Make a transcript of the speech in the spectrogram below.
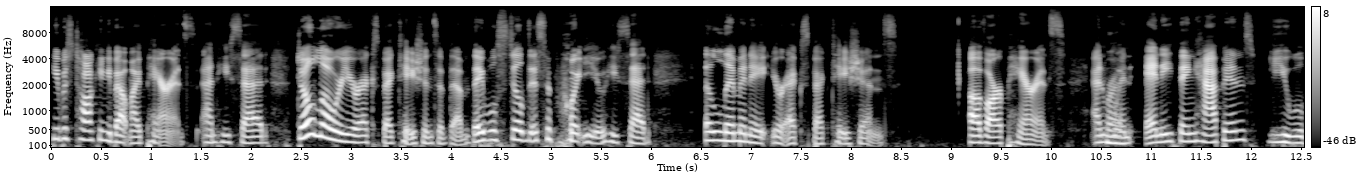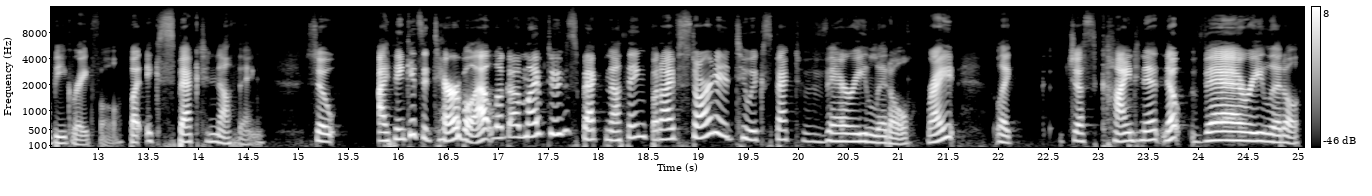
He was talking about my parents, and he said, Don't lower your expectations of them. They will still disappoint you. He said, Eliminate your expectations of our parents. And Right. when anything happens, you will be grateful, but expect nothing. So I think it's a terrible outlook on life to expect nothing, but I've started to expect very little, right? Like just kindness. Nope, very little.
